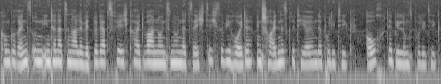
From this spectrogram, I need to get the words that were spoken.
Konkurrenz und internationale Wettbewerbsfähigkeit waren 1960 sowie heute entscheidendes Kriterium der Politik, auch der Bildungspolitik.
